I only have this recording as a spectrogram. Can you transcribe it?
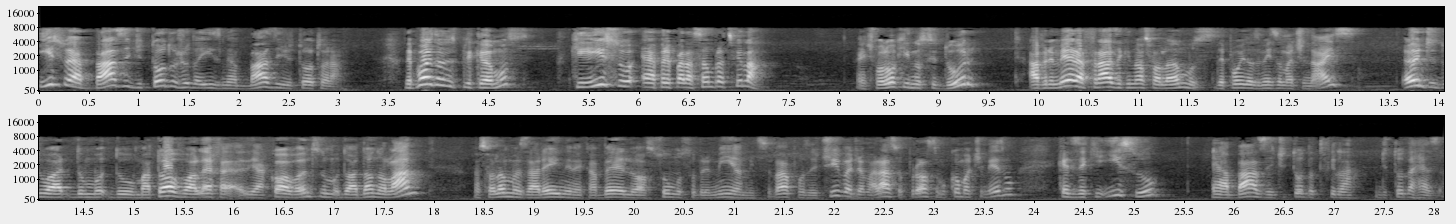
isso é a base de todo o judaísmo, é a base de toda a Torá. Depois nós explicamos que isso é a preparação para Tfilah. A gente falou que no Sidur, a primeira frase que nós falamos depois das mesas matinais, antes do, do, do Matov, Alecha Yaakov, antes do, do Adon Olam, nós falamos Areine Mekabel, eu assumo sobre mim a mitzvah positiva de amarás o próximo como a ti mesmo. Quer dizer que isso é a base de toda a tefilá, de toda a reza.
